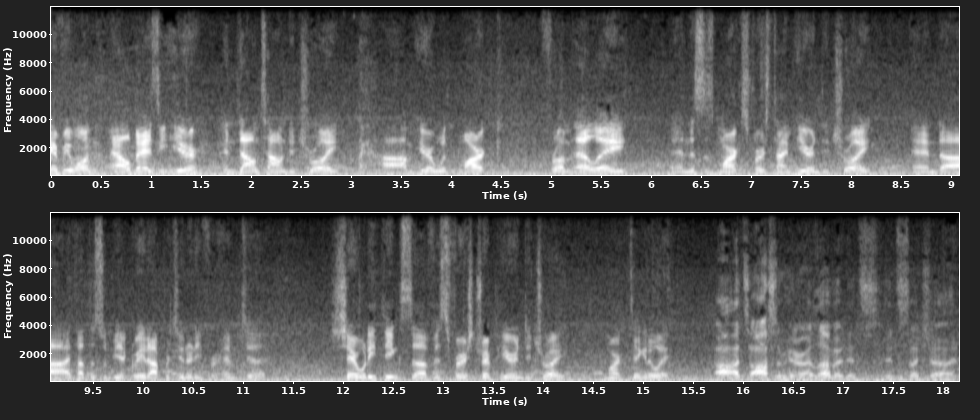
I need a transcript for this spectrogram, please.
everyone. Al Bazzi here in downtown Detroit. Uh, I'm here with Mark from LA, and this is Mark's first time here in Detroit. And uh, I thought this would be a great opportunity for him to share what he thinks of his first trip here in Detroit. Mark, take it away. Oh, it's awesome here. I love it. It's it's such a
